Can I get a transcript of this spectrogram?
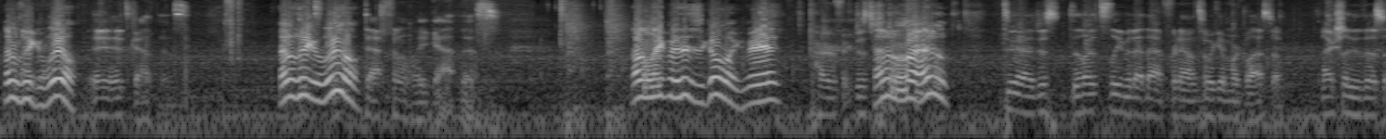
I don't think it will. It, it's got this. I don't think it will. Definitely got this. I don't like where this is going, man. Perfect. Just I don't. I don't. yeah, just let's leave it at that for now until we get more glass up. Actually, this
